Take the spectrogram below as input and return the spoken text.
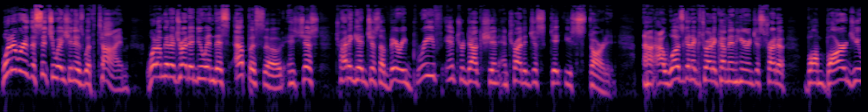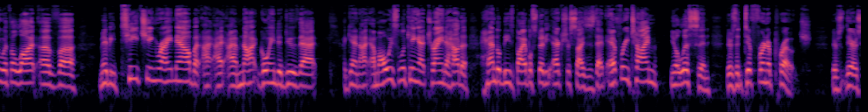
whatever the situation is with time. What I'm going to try to do in this episode is just try to get just a very brief introduction and try to just get you started. Uh, I was going to try to come in here and just try to bombard you with a lot of uh, maybe teaching right now, but I, I, I'm not going to do that again, I, am always looking at trying to how to handle these Bible study exercises that every time you listen, there's a different approach. There's, there's,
